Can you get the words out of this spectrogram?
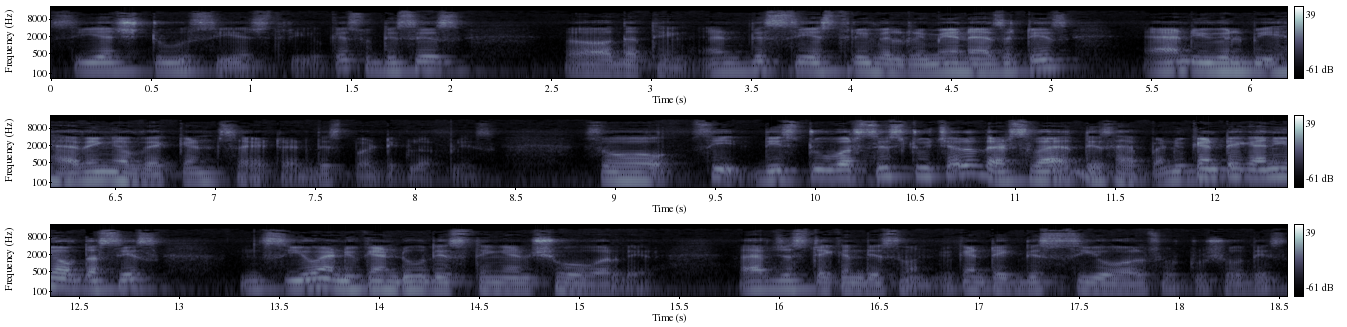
CH2 CH3 okay so this is uh, the thing. And this CH3 will remain as it is and you will be having a vacant site at this particular place. So see these two were cis to each other. That's why this happened. You can take any of the cis CO and you can do this thing and show over there. I have just taken this one. You can take this CO also to show this.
